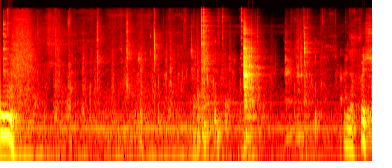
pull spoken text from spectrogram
Mm. And the fish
